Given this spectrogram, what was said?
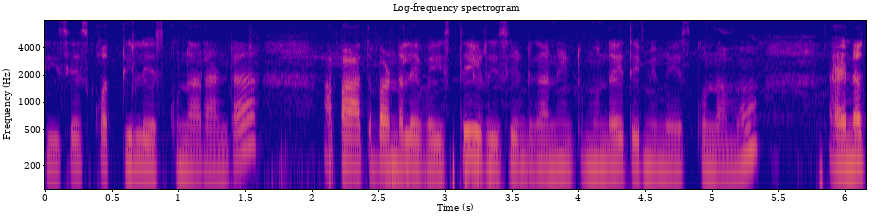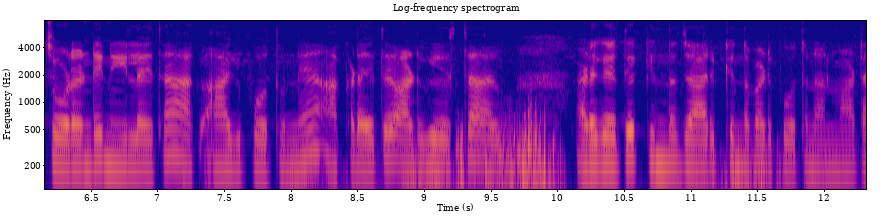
తీసేసి కొత్త ఇల్లు వేసుకున్నారంట. ఆ పాత బండలు వేస్తే రీసెంట్గానే ఇంటి ముందు అయితే మేము వేసుకున్నాము. అయినా చూడండి నీళ్ళు అయితే ఆగిపోతున్నాయి. అక్కడైతే అడుగు వేస్తే అడుగు అడుగైతే కింద జారి కింద పడిపోతున్నాయి అనమాట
